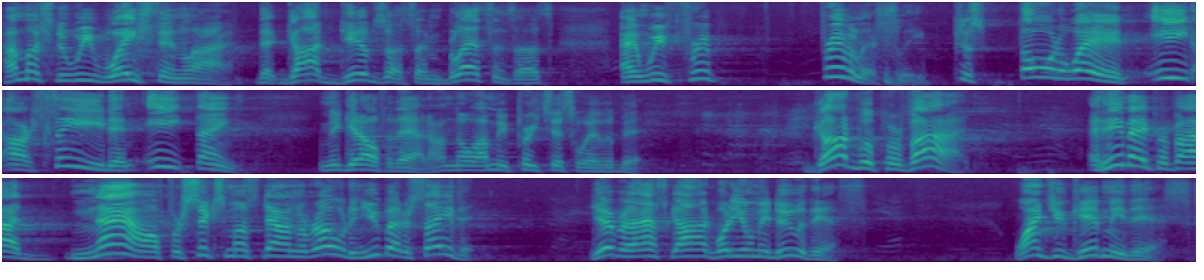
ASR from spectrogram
How much do we waste in life that God gives us and blesses us, and we frivolously just throw it away and eat our seed and eat things? Let me get off of that. I know I'm going to preach this way a little bit. God will provide. And He may provide now for six months down the road, and you better save it. You ever ask God, what do you want me to do with this? Why'd you give me this?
